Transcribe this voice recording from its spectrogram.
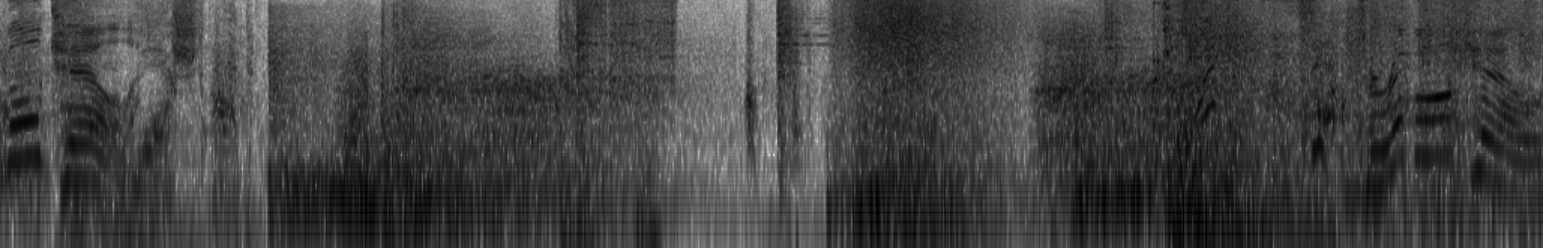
Double kill! Sick! Triple kill!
